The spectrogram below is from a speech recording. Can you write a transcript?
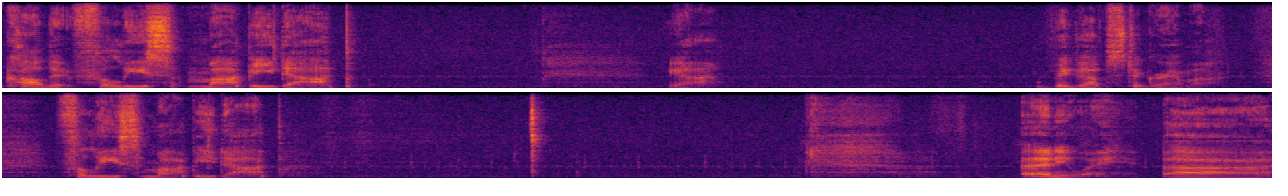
called it Felice Moppy Dop. Yeah. Big ups to Grandma. Felice Moppy Dop. Anyway, uh,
